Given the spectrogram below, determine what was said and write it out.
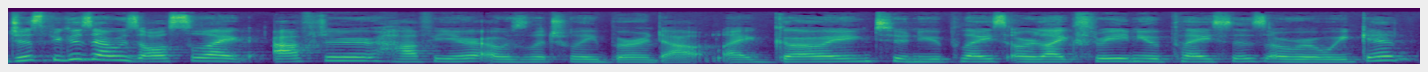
just because I was also like, after half a year, I was literally burned out. Like going to a new place or like three new places over a weekend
